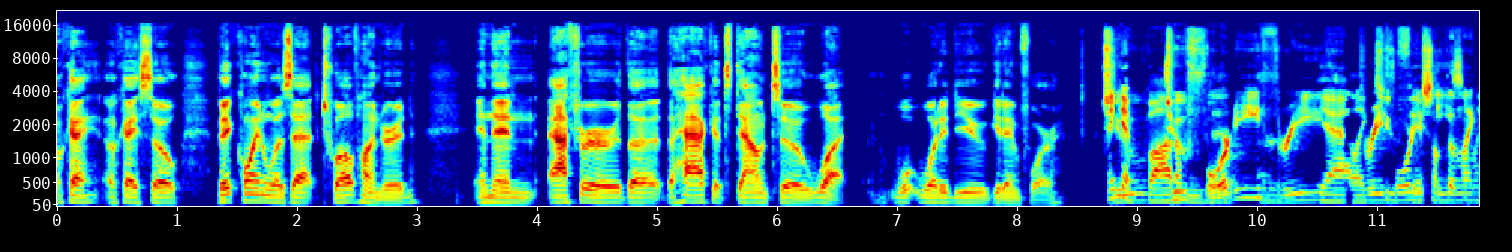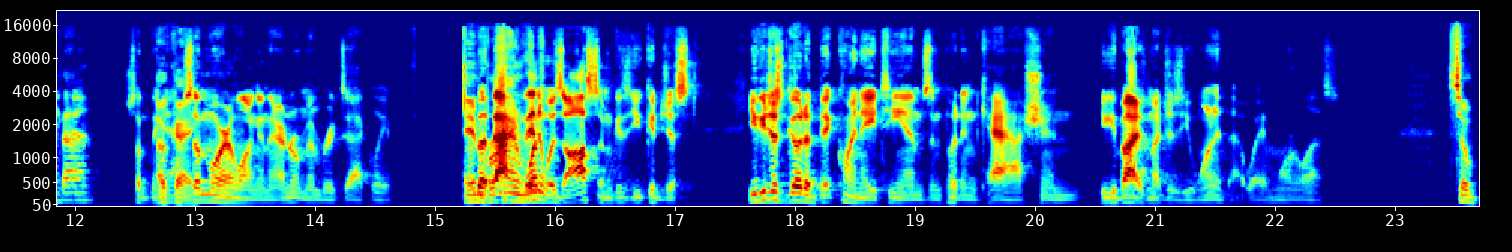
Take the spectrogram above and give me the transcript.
Okay. Okay. So Bitcoin was at twelve hundred, and then after the the hack, it's down to what? What, what did you get in for? I think two, 240, three, yeah, like 340, something, something like that. that. Something, okay. somewhere along in there. I don't remember exactly. And but Bryan, back then what... it was awesome because you could just you could just go to Bitcoin ATMs and put in cash, and you could buy as much as you wanted that way, more or less. So,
